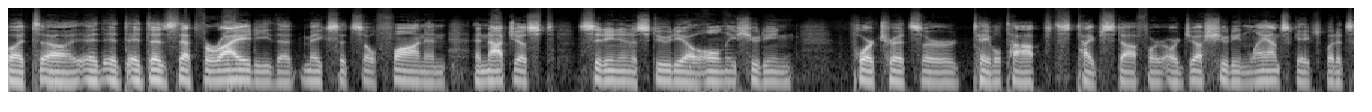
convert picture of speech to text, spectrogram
but uh, it, it, does that variety that makes it so fun and and not just sitting in a studio only shooting portraits or tabletop type stuff or, or just shooting landscapes but it's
